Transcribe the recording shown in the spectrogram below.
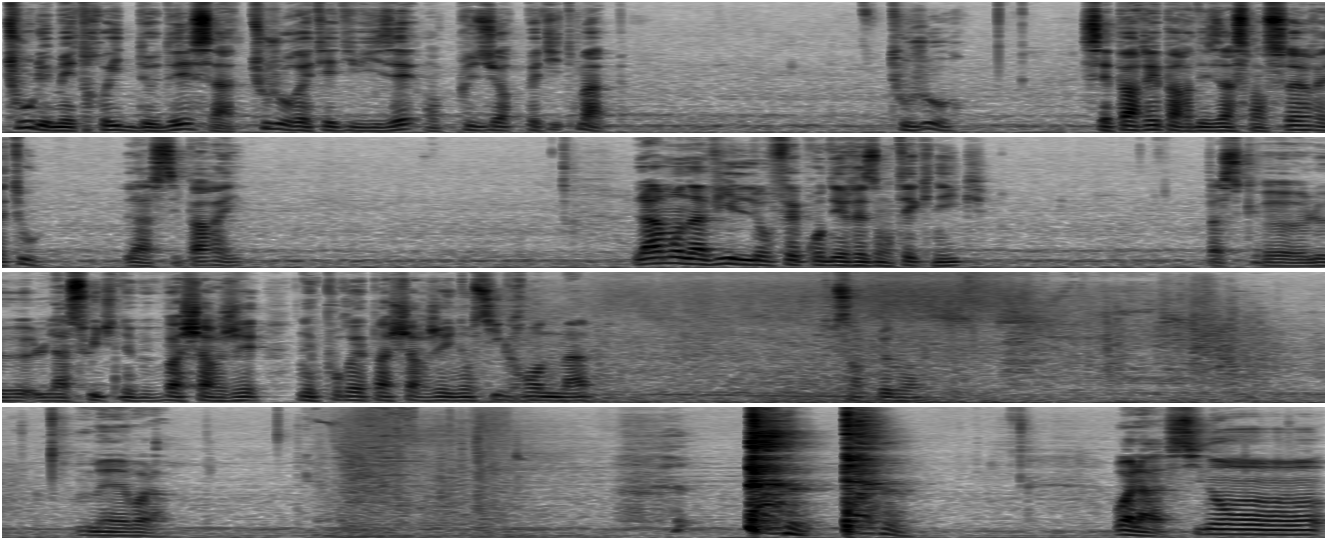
tous les Metroid 2D, ça a toujours été divisé en plusieurs petites maps. Toujours. Séparés par des ascenseurs et tout. Là, c'est pareil. Là, à mon avis, ils l'ont fait pour des raisons techniques. Parce que la Switch ne peut pas charger, ne pourrait pas charger une aussi grande map. Tout simplement. Mais voilà. voilà, sinon,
